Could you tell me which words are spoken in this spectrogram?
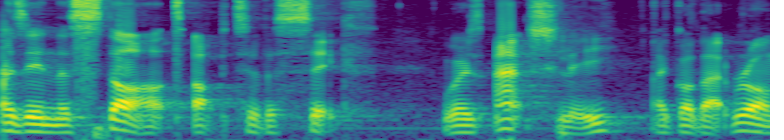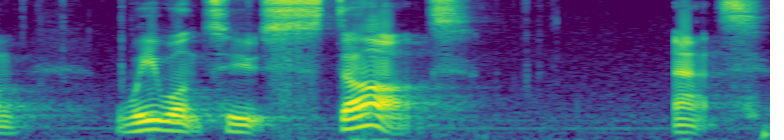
as in the start up to the sixth. Whereas actually, I got that wrong. We want to start at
